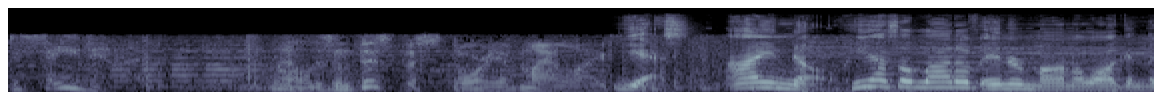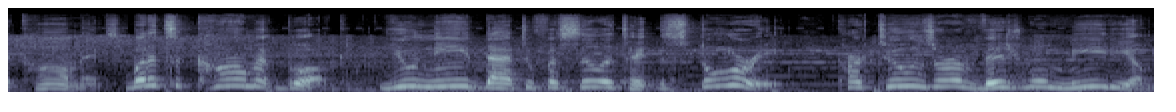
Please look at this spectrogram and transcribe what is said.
to save him. Well, isn't this the story of my life? Yes, I know, he has a lot of inner monologue in the comics, but it's a comic book. You need that to facilitate the story. Cartoons are a visual medium.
